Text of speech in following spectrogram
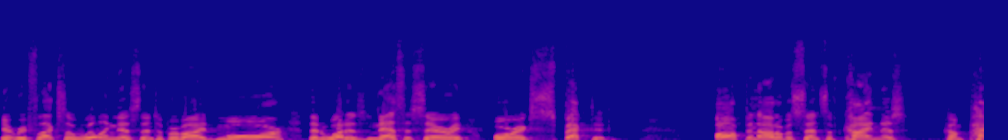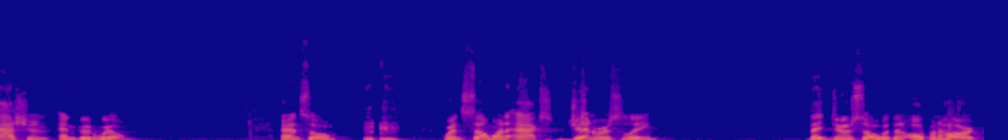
it reflects a willingness then to provide more than what is necessary or expected, often out of a sense of kindness, compassion, and goodwill. And so, when someone acts generously, they do so with an open heart,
